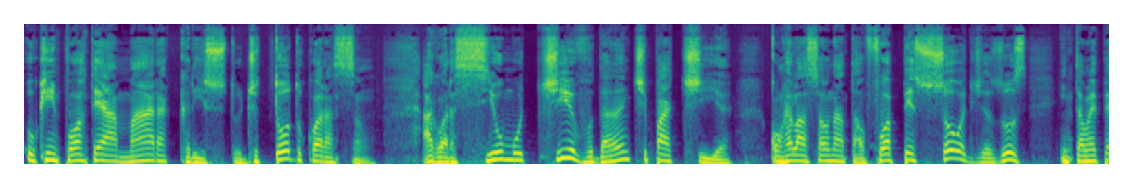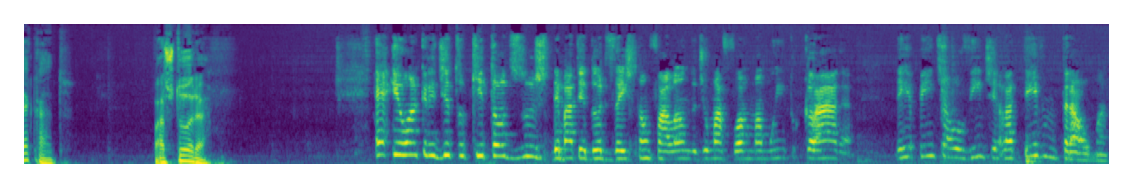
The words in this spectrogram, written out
O que importa é amar a Cristo de todo o coração. Agora, se o motivo da antipatia com relação ao Natal for a pessoa de Jesus, então é pecado. Pastora. É, eu acredito que todos os debatedores aí estão falando de uma forma muito clara. De repente, a ouvinte ela teve um trauma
